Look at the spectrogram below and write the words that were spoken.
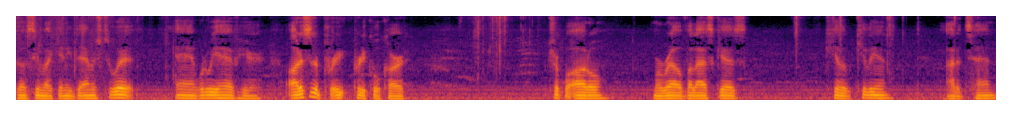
Doesn't seem like any damage to it. And what do we have here? Oh, this is a pretty pretty cool card. Triple auto, Morel Velázquez, Caleb Kilian, out of 10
